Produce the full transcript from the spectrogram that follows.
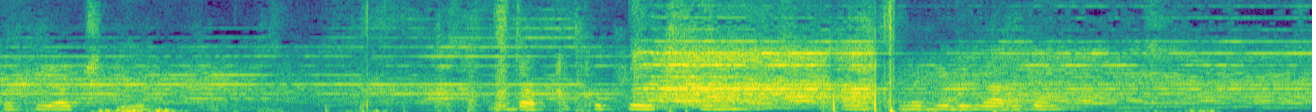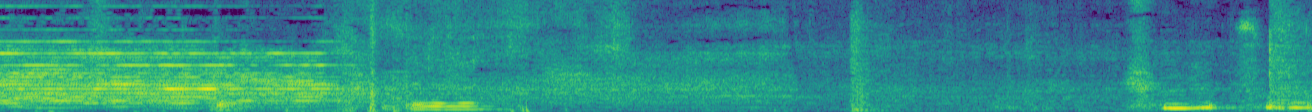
Kapıyı aç diyor. Bir dakika kapıyı açayım. Aslında geri geldim. Evet. Şöyle şöyle.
